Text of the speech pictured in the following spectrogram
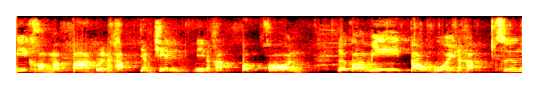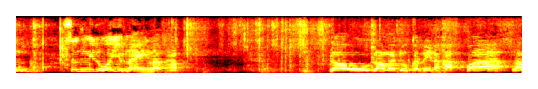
มีของมาฝากด้วยนะครับ อย่างเช่นนี่นะครับป๊อปคอร์นแล้วก็มีเต้าหวยนะครับ ซึ่งซึ่งไม่รู้ว่าอยู่ไหนแล้วครับ เราเรามาดูกันเลยนะครับ ว่าเรา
